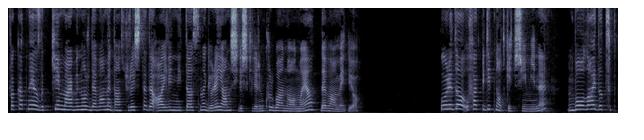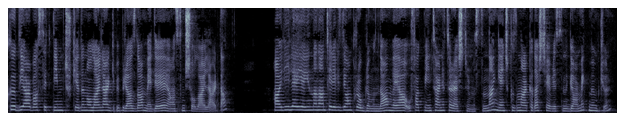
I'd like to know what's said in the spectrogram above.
Fakat ne yazık ki Merve Nur devam eden süreçte de ailenin iddiasına göre yanlış ilişkilerin kurbanı olmaya devam ediyor. Bu arada ufak bir dipnot geçeyim yine. Bu olay da tıpkı diğer bahsettiğim Türkiye'den olaylar gibi biraz daha medyaya yansımış olaylardan. Haliyle yayınlanan televizyon programından veya ufak bir internet araştırmasından genç kızın arkadaş çevresini görmek mümkün.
